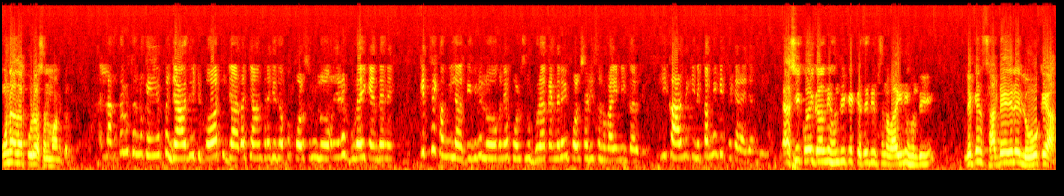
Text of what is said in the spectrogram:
ਉਹਨਾਂ ਦਾ ਪੂਰਾ ਸਨਮਾਨ ਕਰੂੰਗਾ। ਲੱਗਦਾ ਵੀ ਤੁਹਾਨੂੰ ਕਹੀਏ ਪੰਜਾਬ ਦੇ ਵਿੱਚ ਬਹੁਤ ਜ਼ਿਆਦਾ ਚਾਂਸ ਨੇ, ਜਦੋਂ ਆਪਾਂ ਪੁਲਿਸ ਨੂੰ ਲੋਕ ਜਿਹੜੇ ਬੁਰਾ ਹੀ ਕਹਿੰਦੇ ਨੇ। ਕਿੱਥੇ ਕਮੀ ਲੱਗਦੀ? ਵੀ ਜਿਹੜੇ ਲੋਕ ਨੇ ਪੁਲਿਸ ਨੂੰ ਬੁਰਾ ਕਹਿੰਦੇ ਨੇ ਵੀ ਪੁਲਿਸ ਸਾਡੀ ਸੁਣਵਾਈ ਨਹੀਂ ਕਰਦੀ। ਕੀ ਕਾਰਨ ਕੀ ਨੇ? ਕਮੀ ਕਿੱਥੇ ਕਰ ਜਾਂਦੀ ਹੈ? ਐਸੀ ਕੋਈ ਗੱਲ ਨਹੀਂ ਹੁੰਦੀ ਕਿ ਕਿਸੇ ਦੀ ਸੁਣਵਾਈ ਨਹੀਂ ਹੁੰਦੀ। ਲੇਕਿਨ ਸਾਡੇ ਜਿਹੜੇ ਲੋਕ ਆ,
